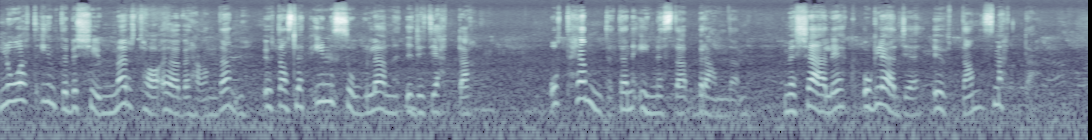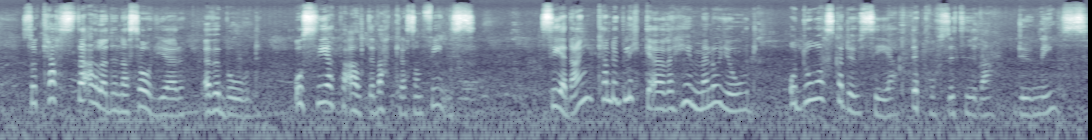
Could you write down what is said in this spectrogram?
Låt inte bekymmer ta överhanden utan släpp in solen i ditt hjärta. Och tänd den innersta branden med kärlek och glädje utan smärta. Så kasta alla dina sorger över bord och se på allt det vackra som finns. Sedan kan du blicka över himmel och jord och då ska du se det positiva du minns.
